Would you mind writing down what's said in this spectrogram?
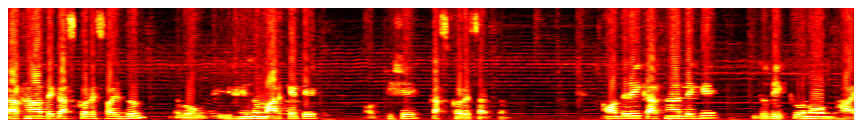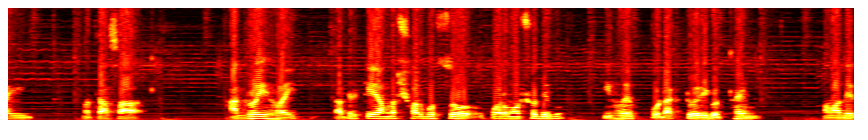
কারখানাতে কাজ করে ছয়জন এবং বিভিন্ন মার্কেটে, অফিসে কাজ করে চারজন। আমাদের এই কারখানা দেখে যদি কোনো ভাই বা চাষা আগ্রহী হয়, তাদেরকে আমরা সর্বোচ্চ পরামর্শ দেব কীভাবে প্রোডাক্ট তৈরি করতে হয়, আমাদের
